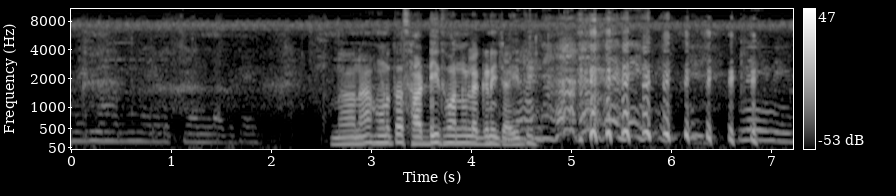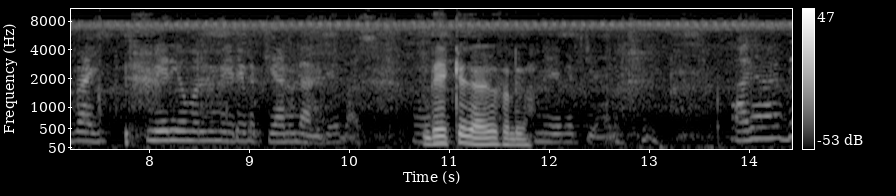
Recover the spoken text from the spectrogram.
ਮੇਰੀ ਉਮਰ ਵੀ ਮੇਰੇ ਬੱਚਿਆਂ ਨੂੰ ਲੱਗ ਜਾਏ। ਨਾ ਨਾ ਹੁਣ ਤਾਂ ਸਾਡੀ ਤੁਹਾਨੂੰ ਲੱਗਣੀ ਚਾਹੀਦੀ। ਨਹੀਂ ਨਹੀਂ ਭਾਈ ਮੇਰੀ ਉਮਰ ਵੀ ਮੇਰੇ ਬੱਚਿਆਂ ਨੂੰ ਲੱਗ ਜਾਏ ਬਸ। ਦੇਖ ਕੇ ਜਾਇਓ ਥੱਲੇ। ਮੇਰੇ ਬੱਚਿਆਂ ਨੂੰ। ਆ ਜਾ ਦੇ।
